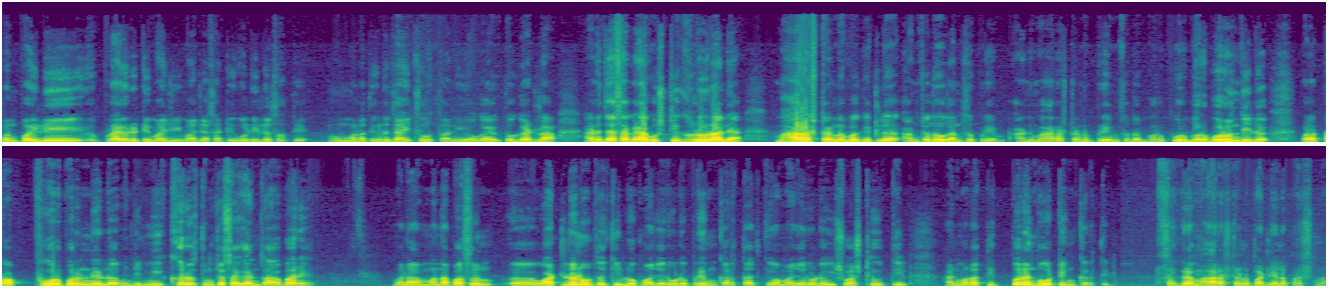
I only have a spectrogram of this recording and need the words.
पण पहिली प्रायोरिटी माझी माझ्यासाठी वडीलच होते. म्हणून मला तिकडे जायचं होतं आणि योगायोग तो घडला आणि त्या सगळ्या गोष्टी घडून आल्या. महाराष्ट्रानं बघितलं आमच्या दोघांचं प्रेम आणि महाराष्ट्रानं प्रेमसुद्धा भरपूर भरभरून दिलं. मला टॉप फोरपर्यंत नेलं. म्हणजे मी खरंच तुमच्या सगळ्यांचा आभार आहे. मला मनापासून वाटलं नव्हतं की लोक माझ्यावर एवढं प्रेम करतात किंवा माझ्यावर एवढा विश्वास ठेवतील आणि मला तिथपर्यंत वोटिंग करतील. सगळ्या महाराष्ट्राला पडलेला प्रश्न.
